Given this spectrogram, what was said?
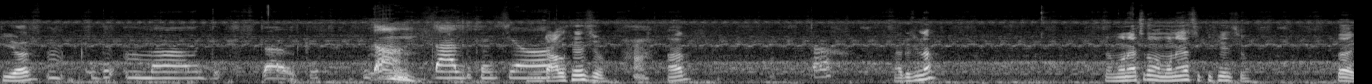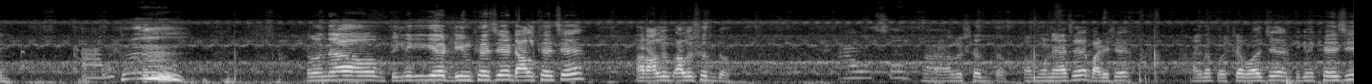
কি আর? ডাল খেয়েছে? আর? আর কিছু না? মনে আছে তোমার? মনে আছে কি খেয়েছো? তাই? বন্ধুরা ও পিকনিকে গিয়ে ডিম খেয়েছে ডাল খেয়েছে আর আলু আলু সেদ্ধ। হ্যাঁ আলু সেদ্ধ। সব মনে আছে বাড়ি এসে একদম পরিষ্কার বলছে পিকনিক খেয়েছি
